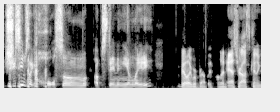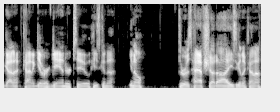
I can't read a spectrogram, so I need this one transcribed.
She seems like a wholesome, upstanding young lady. I feel like we're probably fine. Astros gonna kind of give her a gander too. He's gonna, you know, through his half shut eye, he's gonna kind of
